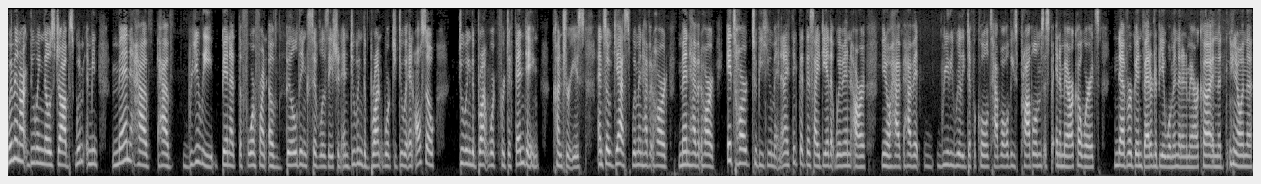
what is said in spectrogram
women aren't doing those jobs. Women, I mean, men have, have really been at the forefront of building civilization and doing the brunt work to do it. And also doing the brunt work for defending countries. And so, yes, women have it hard, men have it hard. It's hard to be human. And I think that this idea that women are, you know, have, have it really, really difficult, have all these problems in America where it's never been better to be a woman than in America in the, you know, in the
